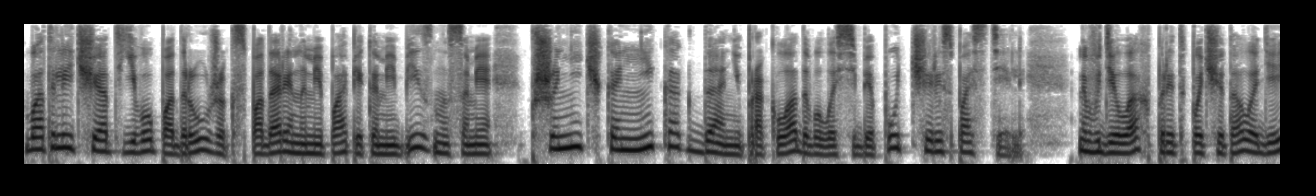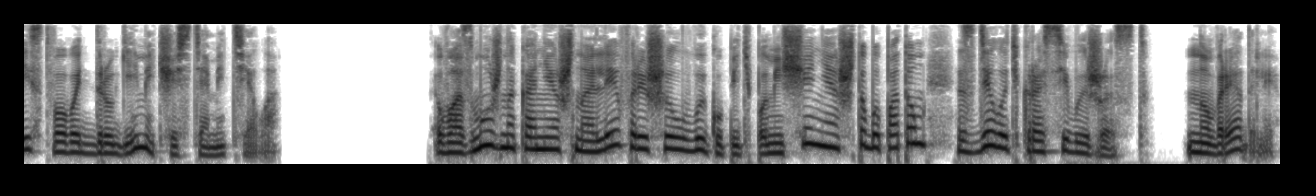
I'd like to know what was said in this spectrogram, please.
В отличие от его подружек с подаренными папиками бизнесами, пшеничка никогда не прокладывала себе путь через постель. В делах предпочитала действовать другими частями тела. Возможно, конечно, Лев решил выкупить помещение, чтобы потом сделать красивый жест. Но вряд ли.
